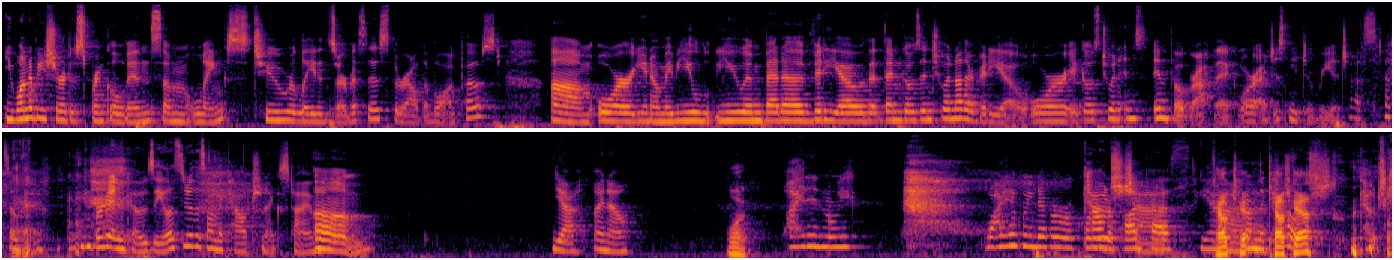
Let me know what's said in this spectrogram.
You want to be sure to sprinkle in some links to related services throughout the blog post. Um, or you know maybe you you embed a video that then goes into another video or it goes to an ins- infographic or i just need to readjust That's okay. We're getting cozy. Let's do this on the couch next time. um, yeah, I know. What? Why didn't we why have we never recorded Couch a podcast. Yeah. Couch, From the ca- couch couch. cast? couch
